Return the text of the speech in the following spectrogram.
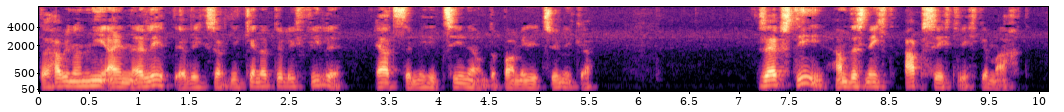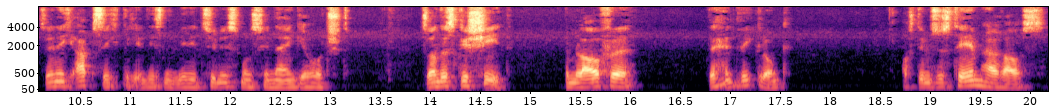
Da habe ich noch nie einen erlebt, ehrlich gesagt. Ich kenne natürlich viele Ärzte, Mediziner und ein paar Mediziniker. Selbst die haben das nicht absichtlich gemacht, sind nicht absichtlich in diesen Medizinismus hineingerutscht, sondern es geschieht im Laufe der Entwicklung. Aus dem System heraus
